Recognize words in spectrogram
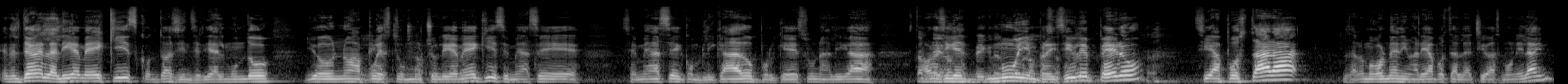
En el tema de la Liga MX, con toda sinceridad del mundo, yo no Liga apuesto chicharrón. mucho Liga MX. Se me hace, se me hace complicado porque es una liga Están ahora sí que muy impredecible. Pero si apostara, pues a lo mejor me animaría a apostarle a Chivas Moneyline.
